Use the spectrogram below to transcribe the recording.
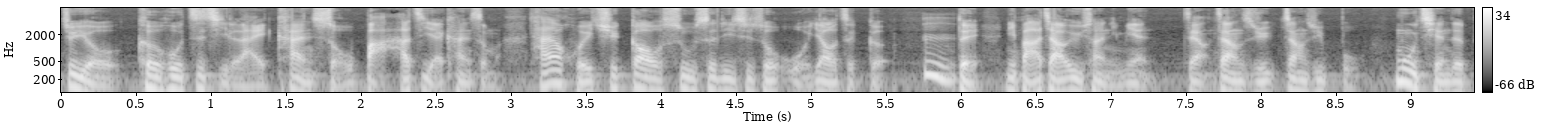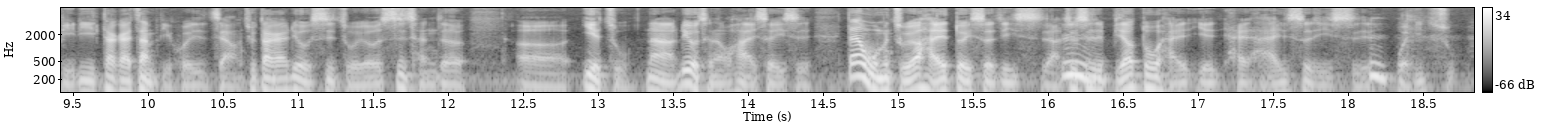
就有客户自己来看手把，他自己来看什么，他要回去告诉设计师说我要这个，嗯，对你把它加到预算里面，这样这样子去这样去补。目前的比例大概占比会是这样，就大概六四左右，四成的呃业主，那六成的话还是设计师，但我们主要还是对设计师啊，嗯、就是比较多还也还还是设计师。为主。嗯、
